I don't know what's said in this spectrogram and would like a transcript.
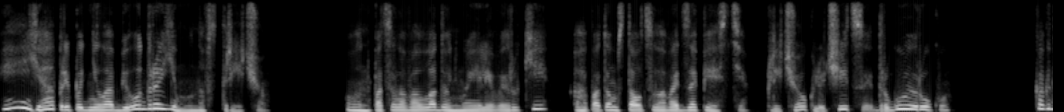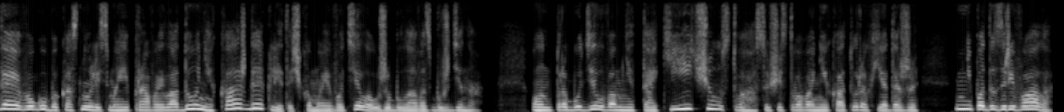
И я приподняла бедра ему навстречу. Он поцеловал ладонь моей левой руки, а потом стал целовать запястье, плечо, ключицы, другую руку. Когда его губы коснулись моей правой ладони, каждая клеточка моего тела уже была возбуждена. Он пробудил во мне такие чувства, о существовании которых я даже не подозревала.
